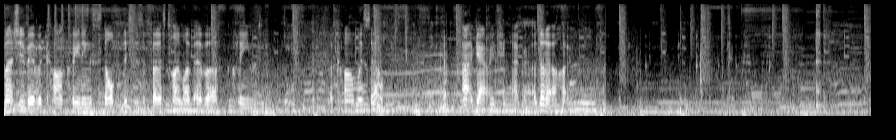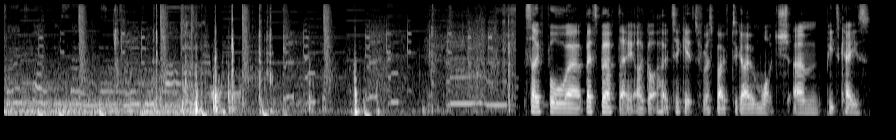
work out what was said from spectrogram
I'm actually a bit of a car cleaning snob. This is the first time I've ever cleaned a car myself. At a garage. At a garage. I've done it at home. So for uh, Beth's birthday, I got her tickets for us both to go and watch um, Peter Kay's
